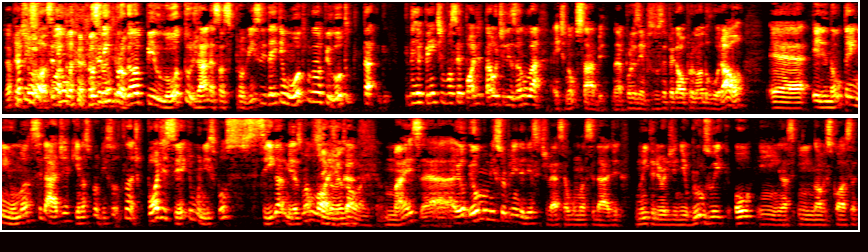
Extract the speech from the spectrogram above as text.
Já pensou? Você, O tem um, você tem um programa piloto já nessas províncias e daí tem um outro programa piloto que, tá- que de repente você pode estar utilizando lá. A gente não sabe, né? Por exemplo, se você pegar o programa do Rural, é, ele não tem nenhuma cidade aqui nas províncias do Atlântico. Pode ser que o município siga a mesma Siga a lógica. mesma lógica. Mas é, eu, eu não me surpreenderia se tivesse alguma cidade no interior de New Brunswick ou em, em Nova Escócia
